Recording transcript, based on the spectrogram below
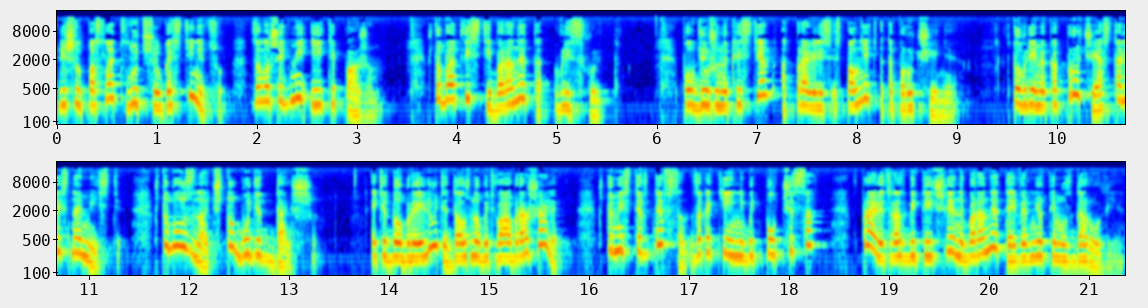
решил послать лучшую гостиницу за лошадьми и экипажем, чтобы отвезти баронета в Лисвульд. Полдюжины крестьян отправились исполнять это поручение – в то время как прочие остались на месте, чтобы узнать, что будет дальше. Эти добрые люди, должно быть, воображали, что мистер Девсон за какие-нибудь полчаса вправит разбитые члены баронета и вернет ему здоровье.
